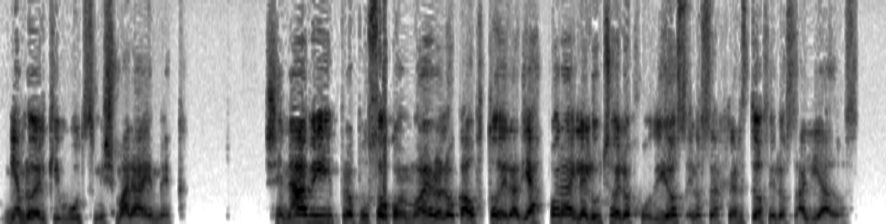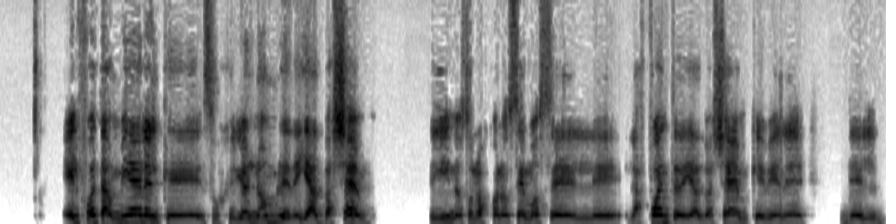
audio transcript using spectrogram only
miembro del kibbutz Mishmar Emek. Shenavi propuso conmemorar el holocausto de la diáspora y la lucha de los judíos en los ejércitos de los aliados. Él fue también el que sugirió el nombre de Yad Vashem. ¿sí? Nosotros conocemos eh, la fuente de Yad Vashem que viene del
